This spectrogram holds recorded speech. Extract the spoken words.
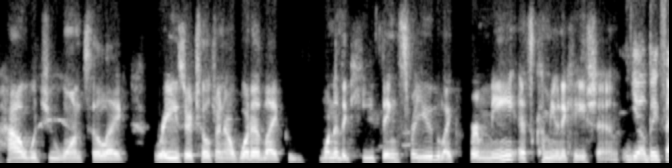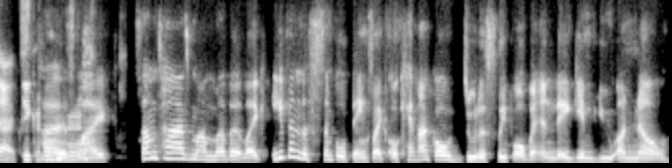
how would you want to like raise your children or what are like one of the key things for you? Like for me, it's communication. Yo, big facts. Because mm-hmm. like sometimes my mother, like even the simple things like, oh, can I go do the sleepover? And they give you a no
